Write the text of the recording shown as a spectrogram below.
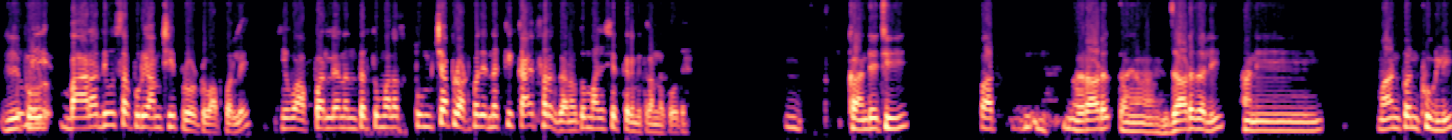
हे तुम्ही प्रोड बारा दिवसापूर्वी आमचे हे प्रोडक्ट वापरले. हे वापरल्यानंतर तुम्हाला तुमच्या प्लॉटमध्ये नक्की काय फरक जाणवतो? माझ्या शेतकरी मित्रांना कळू द्या. कांद्याची पात राड अं, जाड झाली आणि मान पण फुगली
